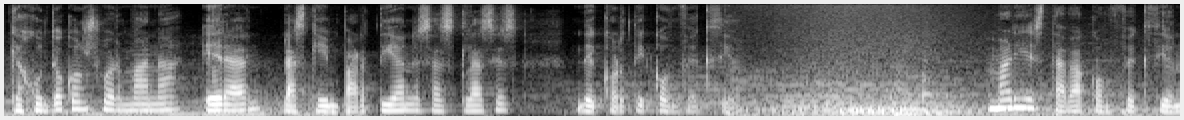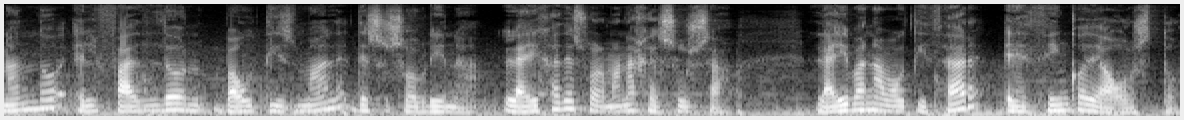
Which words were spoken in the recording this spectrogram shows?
que junto con su hermana eran las que impartían esas clases de corte y confección. Mari estaba confeccionando el faldón bautismal de su sobrina, la hija de su hermana Jesusa. La iban a bautizar el 5 de agosto.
